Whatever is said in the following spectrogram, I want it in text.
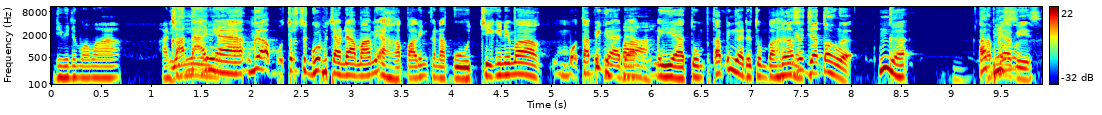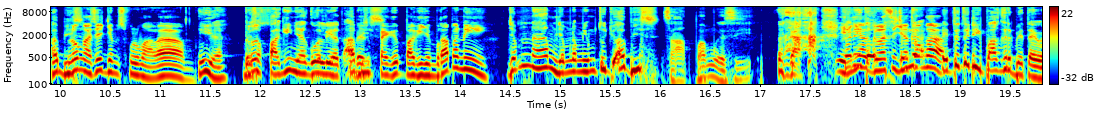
Diminum sama adik. katanya enggak terus gue bercanda sama Mami ah paling kena kucing ini mah tapi nggak ada iya tumpah tapi nggak ada tumpahan. Gelasnya jatuh enggak? Enggak Tapi habis. habis Lu ngasih jam 10 malam. iya besok Terus- paginya gue lihat habis Pagi, pagi jam berapa nih? jam 6 jam 6 jam 7 habis Satpam gak sih? Ini yang gelasnya jatuh nggak? Itu tuh di pagar BTW.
